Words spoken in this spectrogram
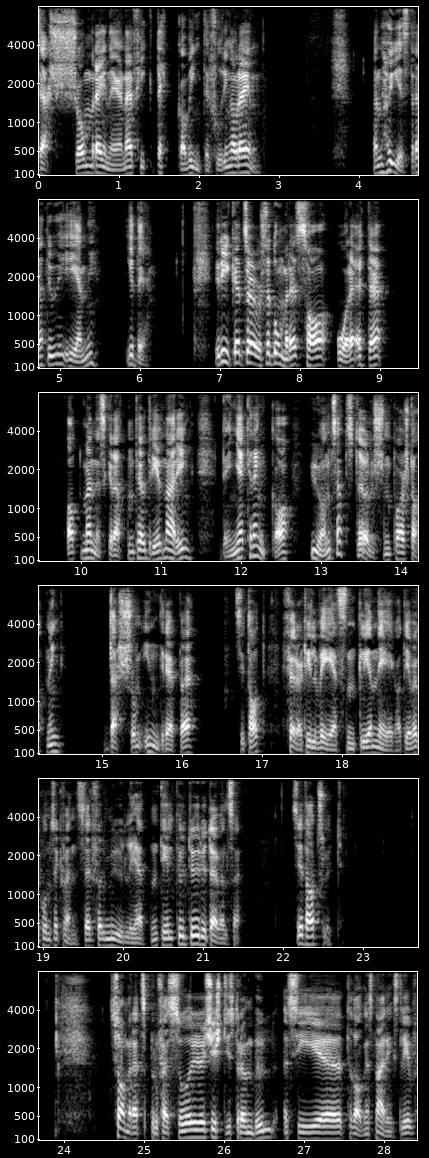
dersom reineierne fikk dekka vinterfòring av rein. Men Høyesterett er uenig i det. Rikets øverste dommere sa året etter at menneskeretten til å drive næring, den er krenka uansett størrelsen på erstatning, dersom inngrepet citat, fører til vesentlige negative konsekvenser for muligheten til kulturutøvelse. Sitat slutt. Samerettsprofessor Kirsti Strøm Bull sier til Dagens Næringsliv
